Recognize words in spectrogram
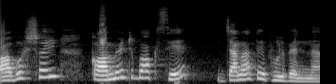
অবশ্যই কমেন্ট বক্সে জানাতে ভুলবেন না।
